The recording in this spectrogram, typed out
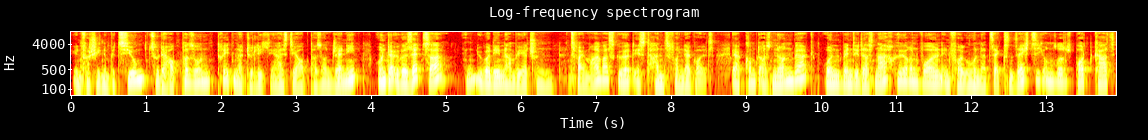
in verschiedenen Beziehungen zu der Hauptperson treten. Natürlich heißt die Hauptperson Jenny. Und der Übersetzer über den haben wir jetzt schon zweimal was gehört, ist Hans von der Goltz. Er kommt aus Nürnberg und wenn Sie das nachhören wollen, in Folge 166 unseres Podcasts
